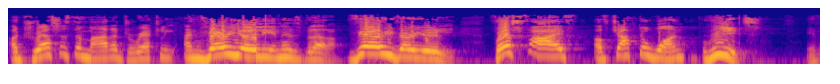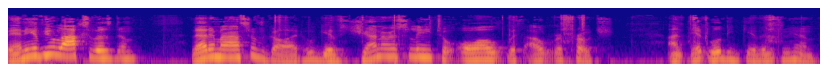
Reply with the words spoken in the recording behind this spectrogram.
addresses the matter directly and very early in his letter. Very, very early. Verse 5 of chapter 1 reads, If any of you lacks wisdom, let him ask of God, who gives generously to all without reproach, and it will be given to him.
